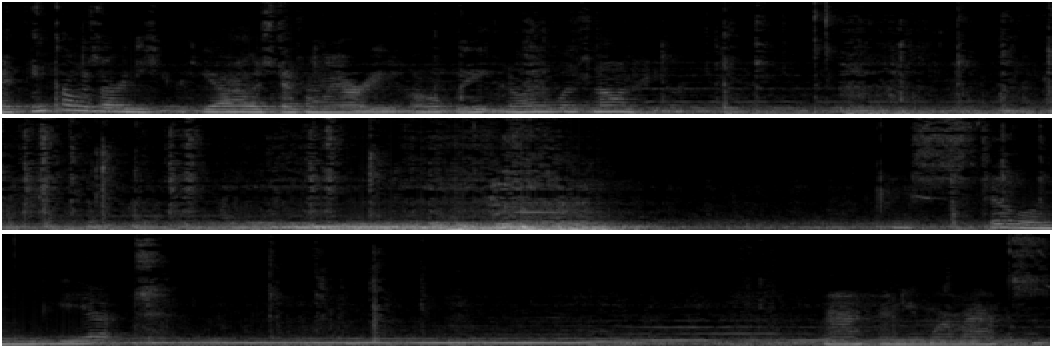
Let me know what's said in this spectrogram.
I think I was already here. Yeah, I was definitely already. Oh, wait, no, I was not here. Still yet. Nah, Any more mats.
